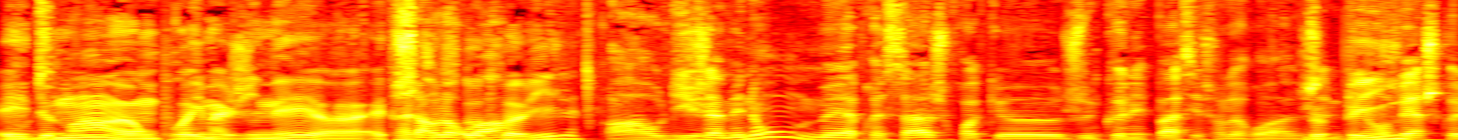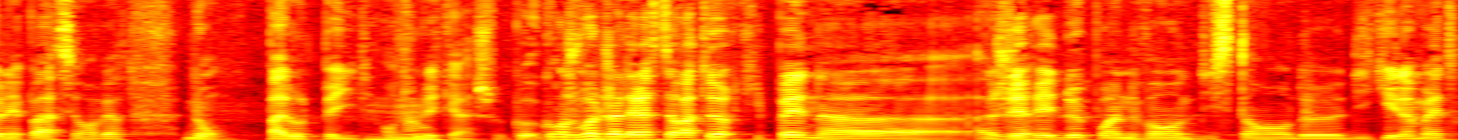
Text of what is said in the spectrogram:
Et Bruxelles. demain euh, on pourrait imaginer euh, être actif sur d'autres villes. Ah, on dit jamais non, mais après ça, je crois que je ne connais pas assez Charleroi. D'autres bien pays Anvers, je connais pas assez Anvers. Non, pas d'autres pays, en Non. tous les cas. Quand quand je vois déjà les restaurateurs qui peinent à, à gérer deux points de vente distants de 10 km,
